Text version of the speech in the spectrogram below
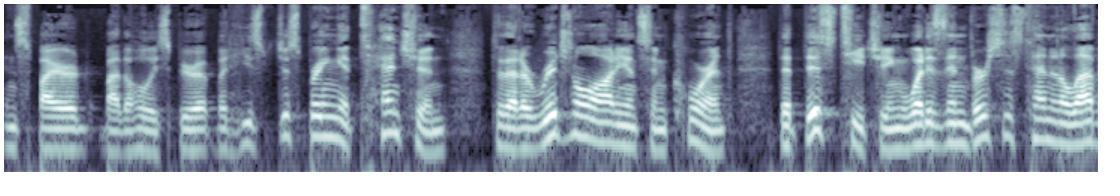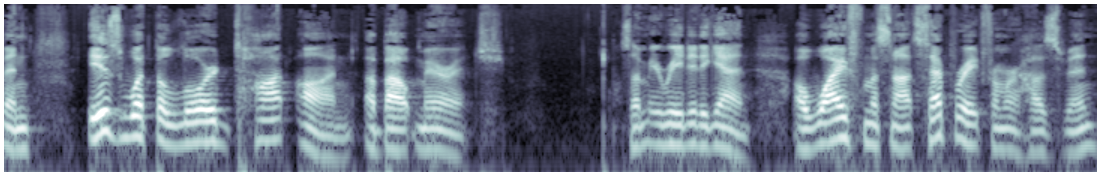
inspired by the Holy Spirit. But he's just bringing attention to that original audience in Corinth that this teaching, what is in verses 10 and 11, is what the Lord taught on about marriage. So let me read it again. A wife must not separate from her husband,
